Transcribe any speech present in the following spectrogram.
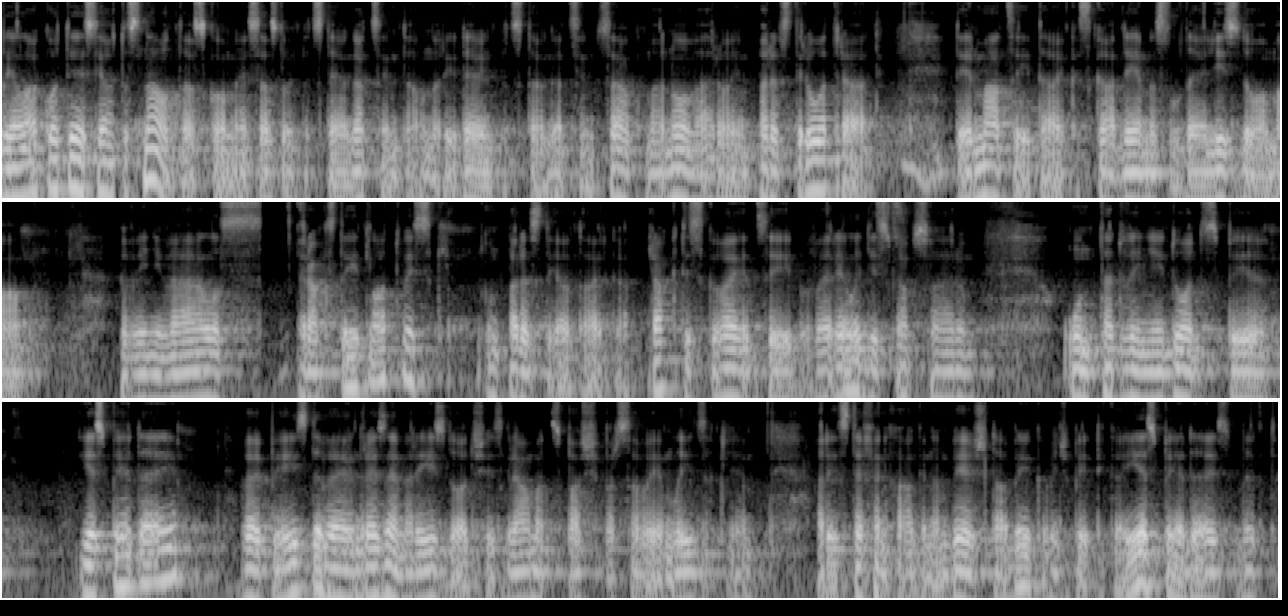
lielākoties jau tas nav tas, ko mēs 18. gadsimtā un arī 19. gadsimta sākumā novērojam. Parasti ir otrādi. Tie ir mācītāji, kas kādu iemeslu dēļ izdomā, ka viņi vēlas rakstīt latviešu, un parasti jau tā ir kā praktiska vajadzība vai reliģiska apsvēruma. Un tad viņi dodas pie iespiedēja vai pie izdevēja, un reizēm arī izdod šīs grāmatas paši par saviem līdzekļiem. Arī Stefenhāgenam bieži tā bija, ka viņš bija tikai iespiedējis, bet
